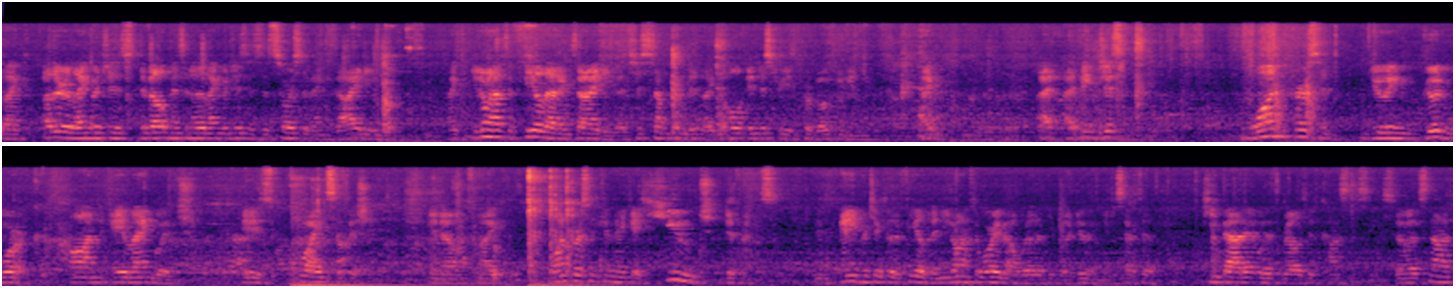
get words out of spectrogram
like other languages, developments in other languages is a source of anxiety. Like you don't have to feel that anxiety. That's just something that like the whole industry is provoking in you. Like I, I think just one person doing good work on a language is quite sufficient. You know, like one person can make a huge difference in any particular field, and you don't have to worry about what other people are doing. You just have to keep at it with relative constancy. So it's not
